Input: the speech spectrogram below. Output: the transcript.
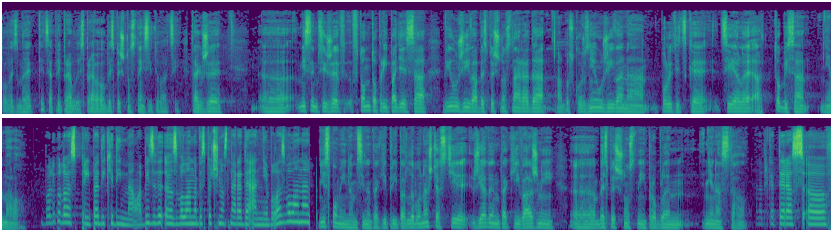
povedzme, keď sa pripravuje správa o bezpečnostnej situácii. Takže E, myslím si, že v tomto prípade sa využíva Bezpečnostná rada, alebo skôr zneužíva na politické ciele a to by sa nemalo. Boli podľa vás prípady, kedy mala byť zvolaná Bezpečnostná rada a nebola zvolaná? Nespomínam si na taký prípad, lebo našťastie žiaden taký vážny e, bezpečnostný problém nenastal. Napríklad teraz e, v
